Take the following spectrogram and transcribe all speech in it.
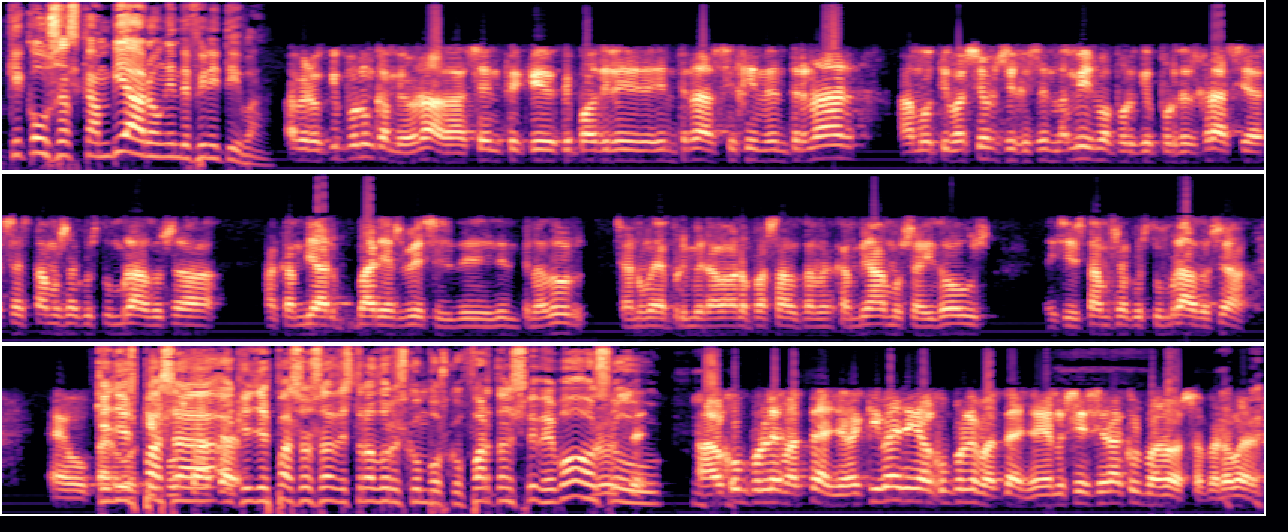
que cousas cambiaron en definitiva? A ver, o equipo non cambiou nada, a xente que, que pode entrenar, seguindo entrenar, a motivación sigue sendo a mesma porque por desgracia xa estamos acostumbrados a, a cambiar varias veces de, de entrenador xa non é a primeira ano pasado tamén cambiamos hai dous e se estamos acostumbrados xa é o, que lles pasa, trata, que lles pasa aos adestradores con vos? Fartanse de vos sei, ou... Algún problema teñen, aquí veñen algún problema teñen, non sei se será culpa nosa, pero bueno.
